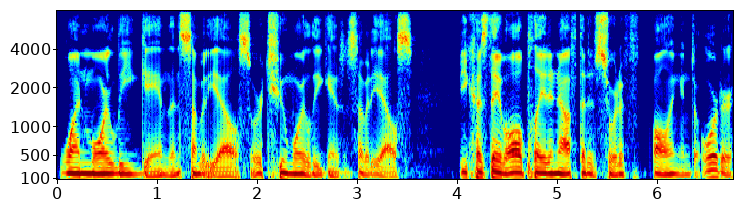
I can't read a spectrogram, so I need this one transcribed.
one more league game than somebody else or two more league games than somebody else because they've all played enough that it's sort of falling into order.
